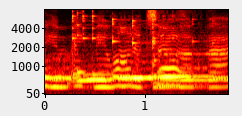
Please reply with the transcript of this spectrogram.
you make me wanna talk back.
